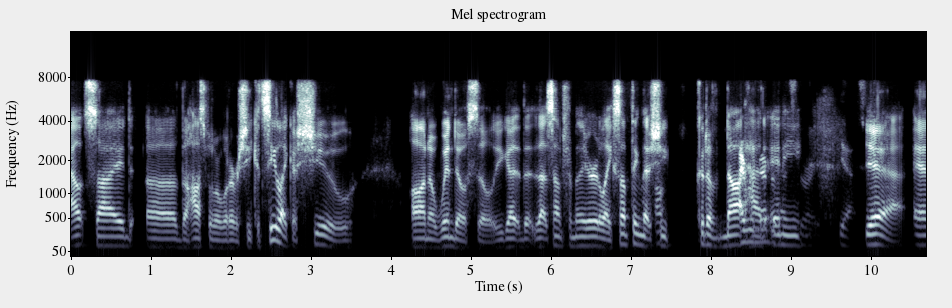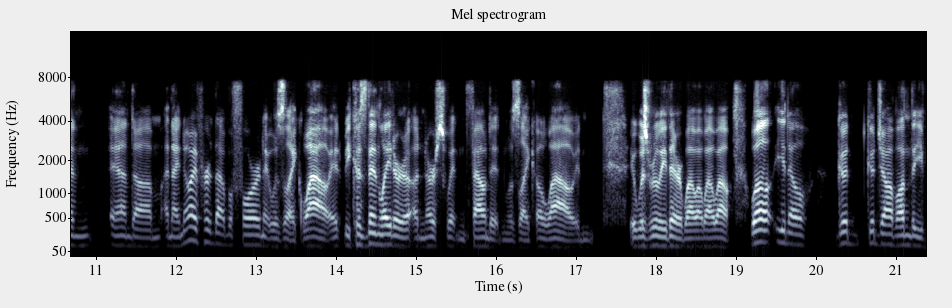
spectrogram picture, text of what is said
outside uh, the hospital or whatever. She could see like a shoe on a windowsill. You got that, that sound familiar? Like something that she could have not had any. Yes. Yeah, and and um and I know I've heard that before, and it was like wow, it because then later a nurse went and found it and was like, oh wow, and it was really there. Wow, wow, wow, wow. Well, you know. Good, good job on the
